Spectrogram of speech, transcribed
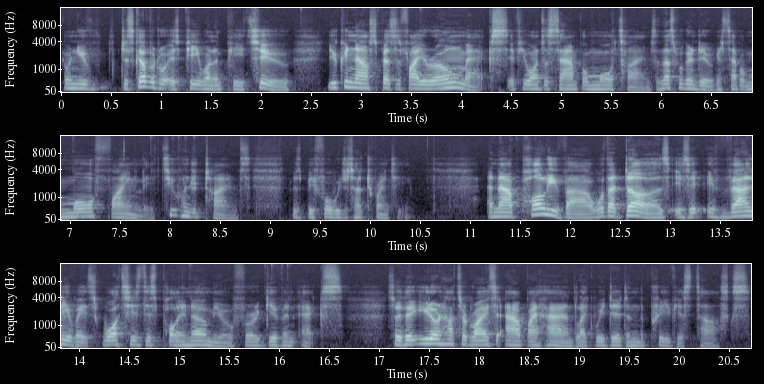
when you've discovered what is p1 and p2, you can now specify your own x if you want to sample more times. And that's what we're going to do. We're going to sample more finely, 200 times, because before we just had 20. And now polyval, what that does is it evaluates what is this polynomial for a given x, so that you don't have to write it out by hand like we did in the previous tasks.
